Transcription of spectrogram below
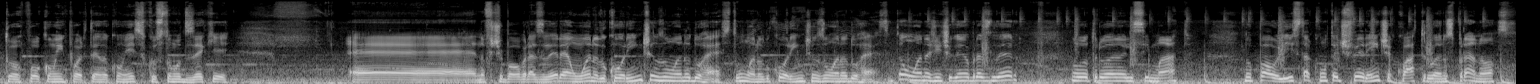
estou pouco me importando com isso. Costumo dizer que é, no futebol brasileiro é um ano do Corinthians, um ano do resto. Um ano do Corinthians, um ano do resto. Então, um ano a gente ganha o brasileiro, no outro ano ele se mata. No Paulista a conta é diferente, é quatro anos para nós,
